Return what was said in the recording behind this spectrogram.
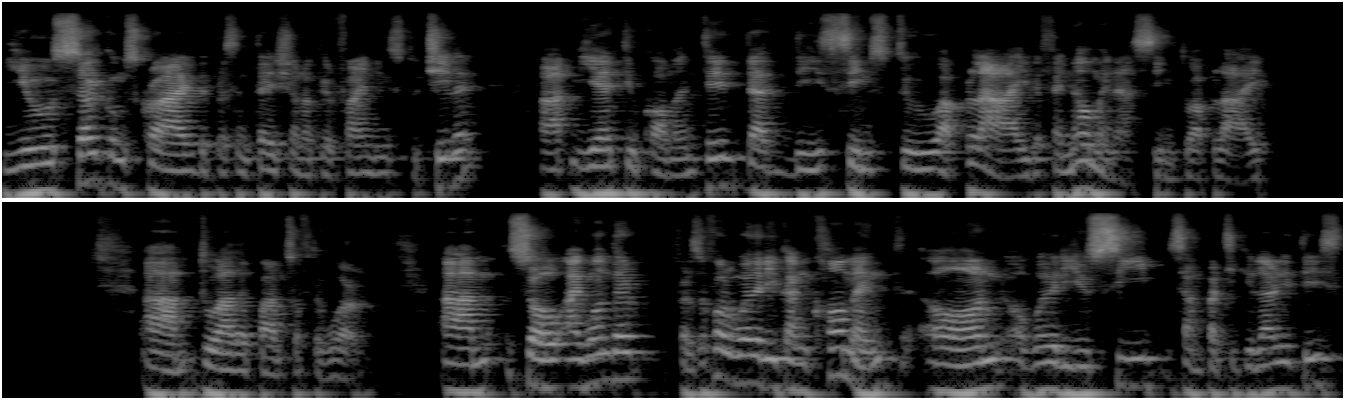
You circumscribe the presentation of your findings to Chile, uh, yet you commented that this seems to apply, the phenomena seem to apply um, to other parts of the world. Um, so I wonder, first of all, whether you can comment on whether you see some particularities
